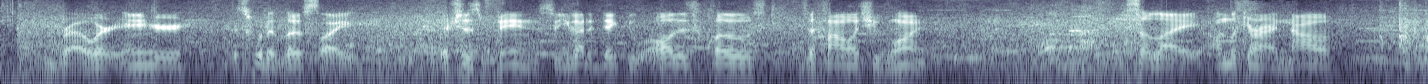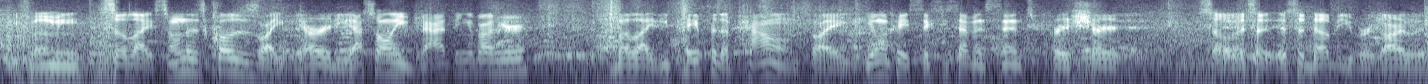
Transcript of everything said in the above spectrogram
five. Bro, we're in here. This is what it looks like. There's just bins, so you got to dig through all this clothes to find what you want. So like I'm looking right now. You feel me? So like some of this clothes is like dirty. That's the only bad thing about here. But like you pay for the pounds. Like you only pay 67 cents per shirt. So it's a it's a W regardless.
